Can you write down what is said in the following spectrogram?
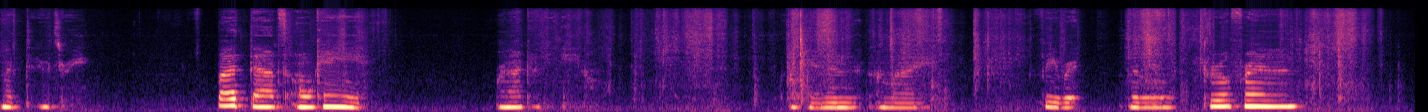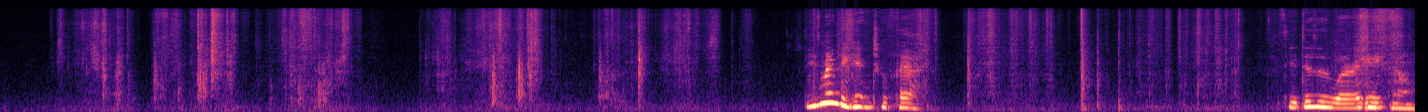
One, two, three. But that's okay. We're not going to be anal. Okay, and then my favorite little girlfriend. These might be getting too fat. See, this is what I hate now.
